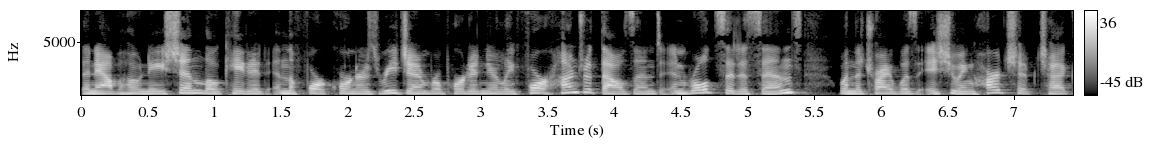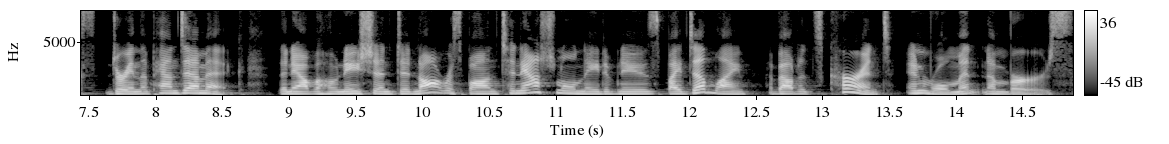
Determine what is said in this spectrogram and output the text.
The Navajo Nation, located in the Four Corners region, reported nearly 400,000 enrolled citizens when the tribe was issuing hardship checks during the pandemic. The Navajo Nation did not respond to national Native news by deadline about its current enrollment numbers.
